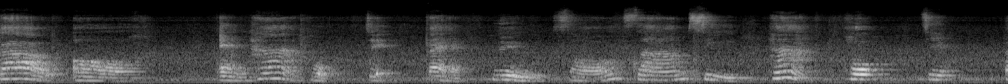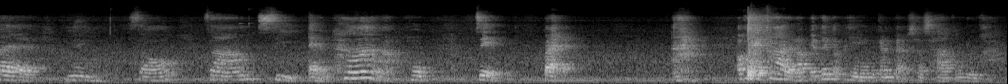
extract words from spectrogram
เก้าออกแอนห้าหกเจ็ดแปดหนึ่งสองสามสี่ห้าหกเจ็ดแปดหนึ่งสองสามสี่แอนห้าหกเจ็ดแปดอะโอเคค่ะ เดี๋ยวเรา ไปเต้นกับเพลงกันแบบช้าๆกันดูค่ะ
